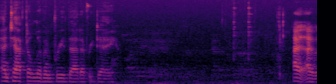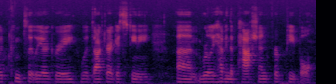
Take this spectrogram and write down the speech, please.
and to have to live and breathe that every day. I, I would completely agree with Dr. Agostini. Um, really having the passion for people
